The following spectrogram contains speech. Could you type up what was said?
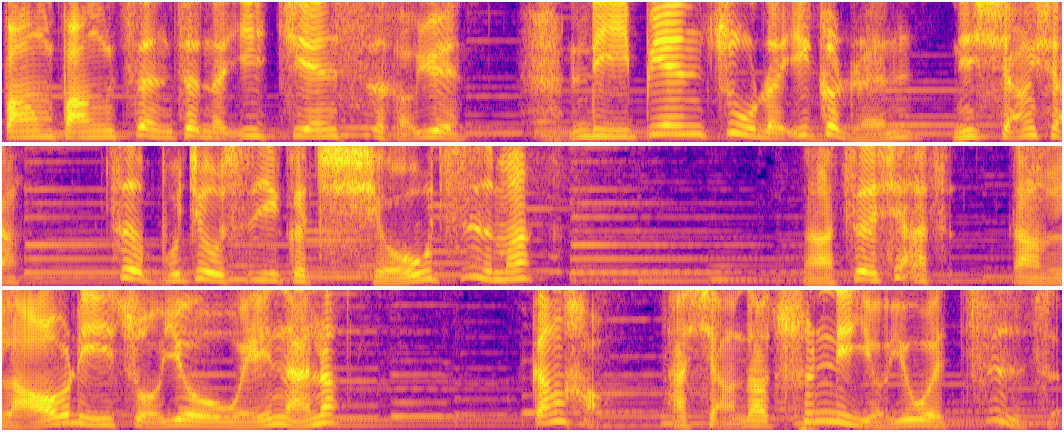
方方正正的一间四合院，里边住了一个人，你想想，这不就是一个囚字吗？”那这下子让老李左右为难了，刚好。他想到村里有一位智者，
